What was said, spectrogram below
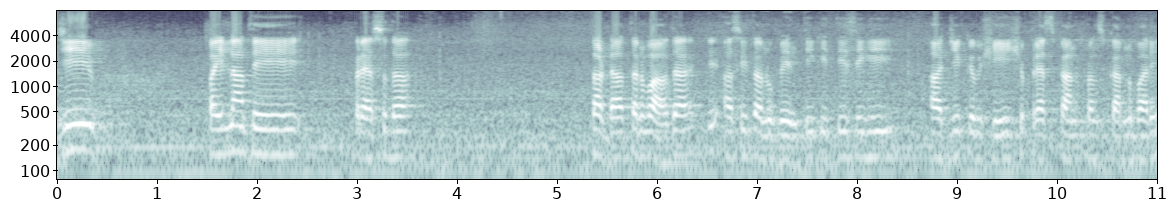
ਜੀ ਪਹਿਲਾਂ ਤੇ ਪ੍ਰੈਸ ਦਾ ਤੁਹਾਡਾ ਧੰਨਵਾਦ ਹੈ ਕਿ ਅਸੀਂ ਤੁਹਾਨੂੰ ਬੇਨਤੀ ਕੀਤੀ ਸੀਗੀ ਅੱਜ ਇੱਕ ਵਿਸ਼ੇਸ਼ ਪ੍ਰੈਸ ਕਾਨਫਰੰਸ ਕਰਨ ਬਾਰੇ।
